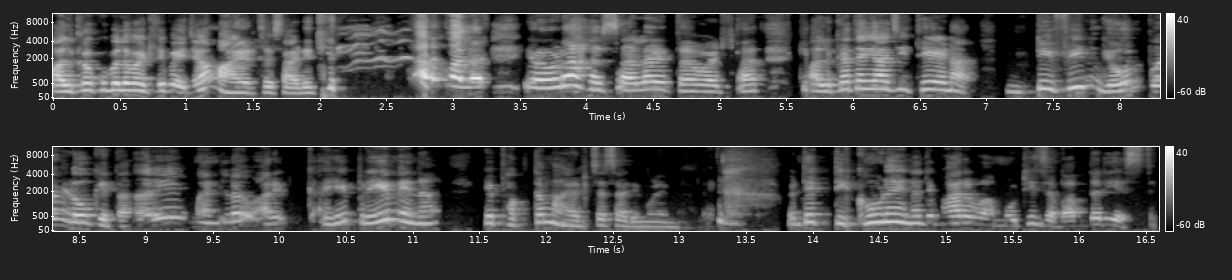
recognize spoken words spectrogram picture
अलका कुबल वाटली पाहिजे हा माहेरच्या साडीतली. मला एवढं हसायला येतं म्हणतात की अलकाताई आज इथे येणार. टिफिन घेऊन पण लोक येतात. अरे म्हटलं अरे हे प्रेम आहे ना. हे फक्त माहेरच्या साडीमुळे मिळालंय. पण ते टिकवणं आहे ना ते फार मोठी जबाबदारी असते.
